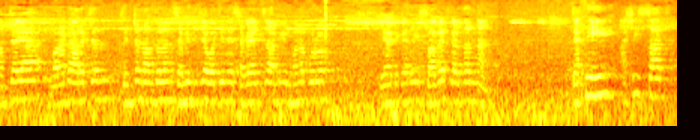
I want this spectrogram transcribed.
आमच्या या मराठा आरक्षण चिंतन आंदोलन समितीच्या वतीने सगळ्यांचं आम्ही मनपूर्वक या ठिकाणी स्वागत करताना त्यांनीही अशीच साथ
